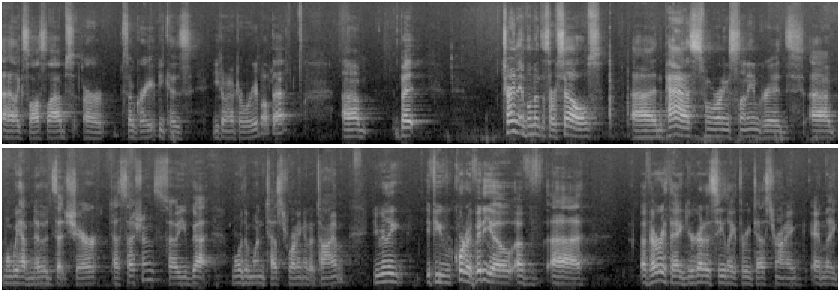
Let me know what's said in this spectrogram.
uh, like Sauce Labs are so great because you don't have to worry about that. Um, but trying to implement this ourselves, uh, in the past, when we're running Selenium grids, uh, when we have nodes that share test sessions, so you've got more than one test running at a time, you really, if you record a video of, uh, of everything, you're gonna see like three tests running, and like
